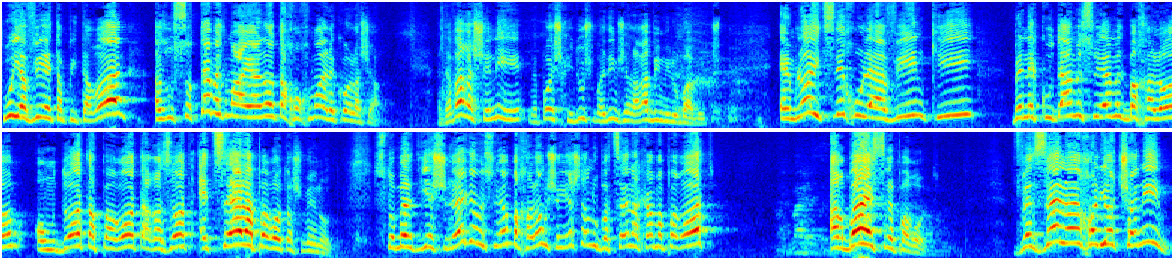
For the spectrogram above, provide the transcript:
הוא יביא את הפתרון, אז הוא סותם את מעיינות החוכמה לכל השאר. הדבר השני, ופה יש חידוש מדהים של הרבי מלובביץ', הם לא הצליחו להבין כי בנקודה מסוימת בחלום עומדות הפרות הרזות אצל הפרות השמנות. זאת אומרת, יש רגע מסוים בחלום שיש לנו בצנע כמה פרות? 14 פרות. וזה לא יכול להיות שנים,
